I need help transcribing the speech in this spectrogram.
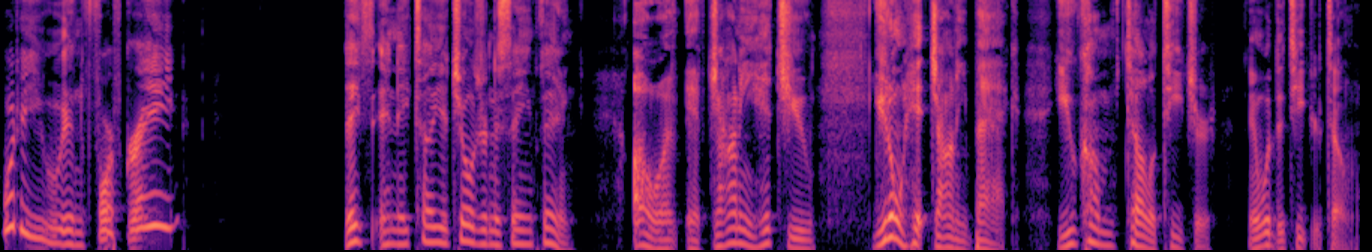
what are you in fourth grade they and they tell your children the same thing. Oh if, if johnny hits you you don't hit johnny back. You come tell a teacher. And what the teacher tell him?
